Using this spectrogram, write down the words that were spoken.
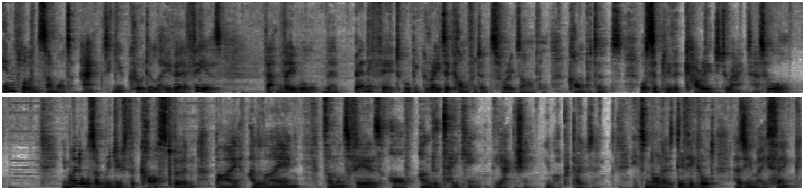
influence someone to act, you could allay their fears. That they will, their benefit will be greater confidence, for example, competence, or simply the courage to act at all. You might also reduce the cost burden by allaying someone's fears of undertaking the action you are proposing. It's not as difficult as you may think.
